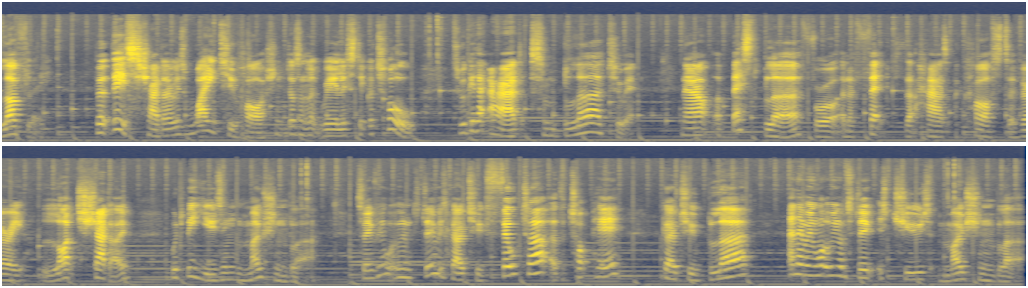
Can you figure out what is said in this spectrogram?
Lovely. But this shadow is way too harsh and it doesn't look realistic at all. So we're going to add some blur to it. Now, a best blur for an effect that has a cast a very light shadow would be using motion blur. So what we want to do is go to filter at the top here, go to blur, and then what we want to do is choose motion blur.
